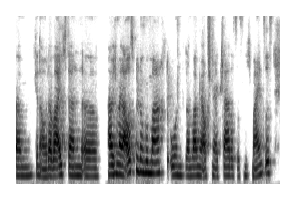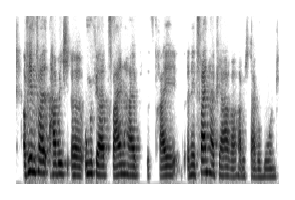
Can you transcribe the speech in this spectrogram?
ähm, genau, da war ich dann, äh, habe ich meine Ausbildung gemacht und dann war mir auch schnell klar, dass das nicht meins ist. Auf jeden Fall habe ich äh, ungefähr zweieinhalb bis drei, nee, zweieinhalb Jahre habe ich da gewohnt.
